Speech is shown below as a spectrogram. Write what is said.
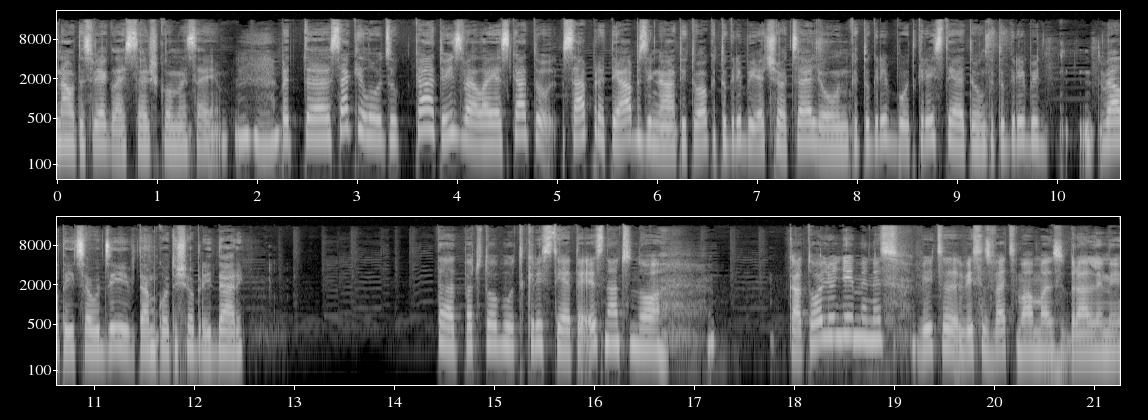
nav tas vieglais ceļš, ko mēs ejam. Mm -hmm. Bet uh, saki, lūdzu, kā tu izvēlējies, kā tu saprati apzināti to, ka tu gribi iet šo ceļu, un ka tu gribi būt kristieti, un ka tu gribi veltīt savu dzīvi tam, ko tu šobrīd dari? Tātad par to būt kristieti. Es nācu no katoļu ģimenes, vica, visas vecmāmas, brālini,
